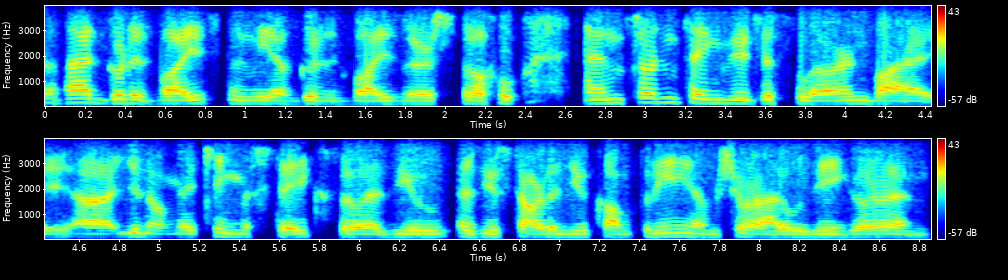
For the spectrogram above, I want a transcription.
I've had good advice, and we have good advisors. So, and certain things you just learn by, uh, you know, making mistakes. So as you as you start a new company, I'm sure I was eager and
